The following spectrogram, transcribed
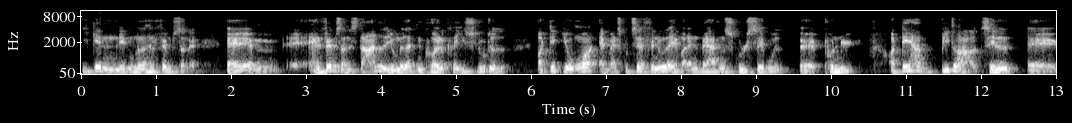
igennem 1990'erne. Øhm, 90'erne startede jo med, at den kolde krig sluttede, og det gjorde, at man skulle til at finde ud af, hvordan verden skulle se ud øh, på ny. Og det har bidraget til øh,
